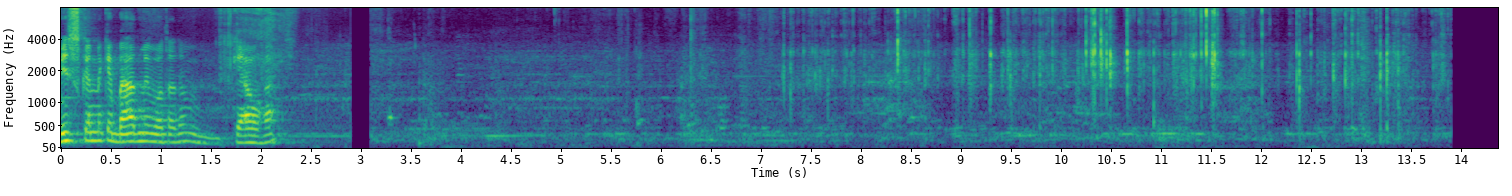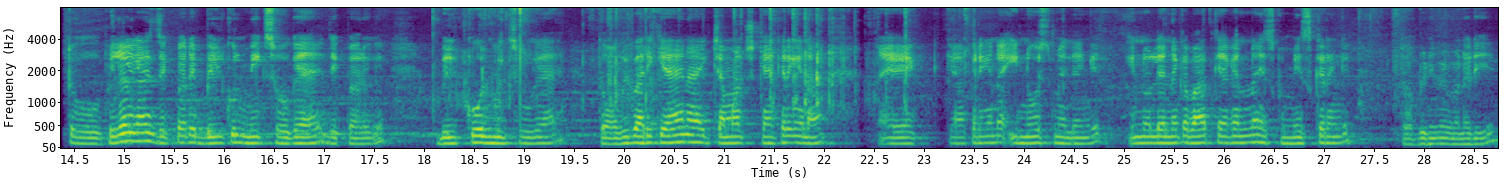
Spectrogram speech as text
मिक्स करने के बाद मैं बताता हूँ क्या होगा। तो फ़िलहाल गाइस देख पा रहे बिल्कुल मिक्स हो गया है, देख पा रहे हो बिल्कुल मिक्स हो गया है। तो अभी बारी क्या है ना, एक चम्मच क्या करेंगे ना, एक क्या करेंगे ना इनो इसमें लेंगे। इनो लेने के बाद क्या करना है, इसको मिक्स करेंगे। तो वीडियो में बने रहिए।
